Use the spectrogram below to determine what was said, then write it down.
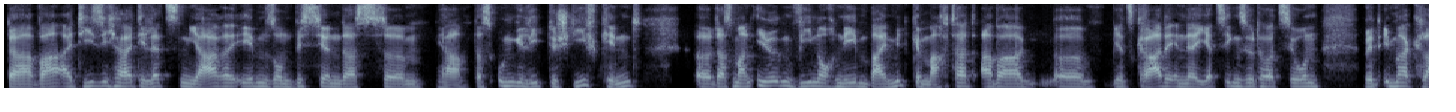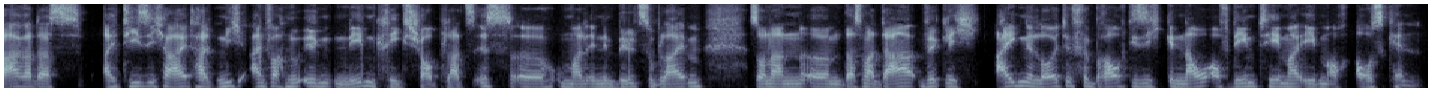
Da war IT-Sicherheit die letzten Jahre eben so ein bisschen das, ähm, ja, das ungeliebte Stiefkind, äh, das man irgendwie noch nebenbei mitgemacht hat. Aber äh, jetzt gerade in der jetzigen Situation wird immer klarer, dass IT-Sicherheit halt nicht einfach nur irgendein Nebenkriegsschauplatz ist, äh, um mal in dem Bild zu bleiben, sondern ähm, dass man da wirklich eigene Leute für braucht, die sich genau auf dem Thema eben auch auskennen.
